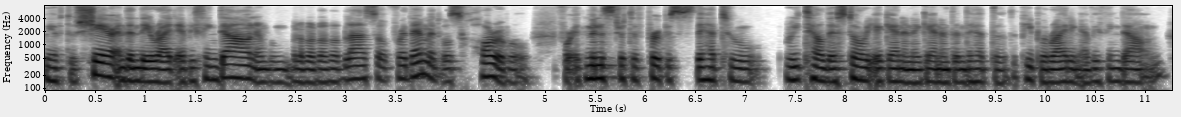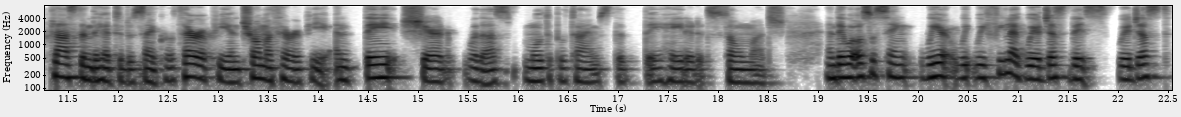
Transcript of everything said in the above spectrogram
we have to share and then they write everything down and blah blah blah blah blah so for them it was horrible for administrative purposes they had to retell their story again and again. And then they had the, the people writing everything down. Plus, then they had to do psychotherapy and trauma therapy. And they shared with us multiple times that they hated it so much. And they were also saying, we're, we, we feel like we're just this. We're just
